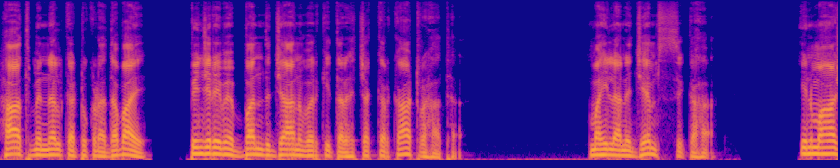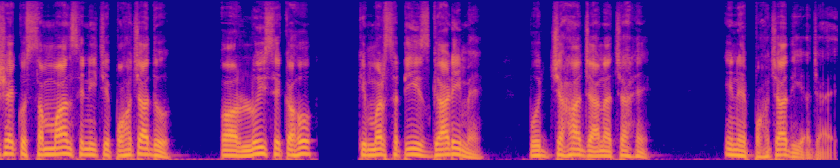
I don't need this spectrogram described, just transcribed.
हाथ में नल का टुकड़ा दबाए, पिंजरे में बंद जानवर की तरह चक्कर काट रहा था। महिला ने जेम्स से कहा, इन महाशय को सम्मान से नीचे पहुँचा दो और लुई से कहो कि मर्सटीज गाड़ी में वो जहाँ जाना चाहे, इन्हें पहुँचा दिया जाए।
